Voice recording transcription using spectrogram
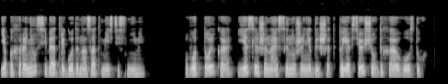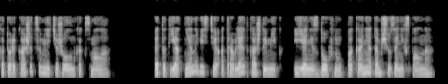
Я похоронил себя три года назад вместе с ними. Вот только, если жена и сын уже не дышат, то я все еще вдыхаю воздух, который кажется мне тяжелым, как смола. Этот яд ненависти отравляет каждый миг, и я не сдохну, пока не отомщу за них сполна.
